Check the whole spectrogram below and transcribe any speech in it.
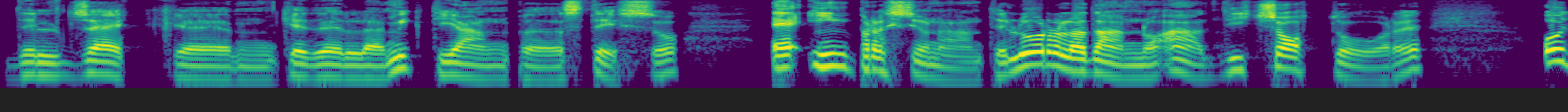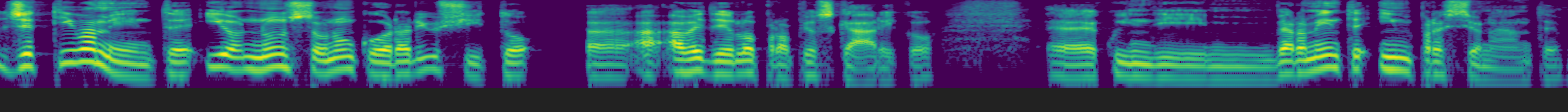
del jack ehm, che del MICT amp stesso è impressionante. Loro la danno a 18 ore. Oggettivamente io non sono ancora riuscito uh, a, a, vederlo proprio scarico, uh, quindi veramente impressionante.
